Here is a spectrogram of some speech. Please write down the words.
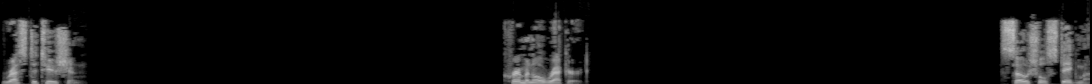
Restitution Criminal record. Social stigma.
